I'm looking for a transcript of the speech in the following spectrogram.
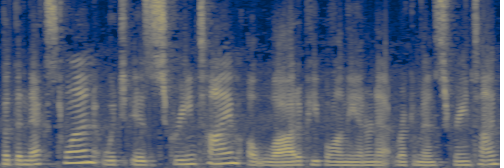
but the next one, which is Screen Time, a lot of people on the internet recommend Screen Time.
